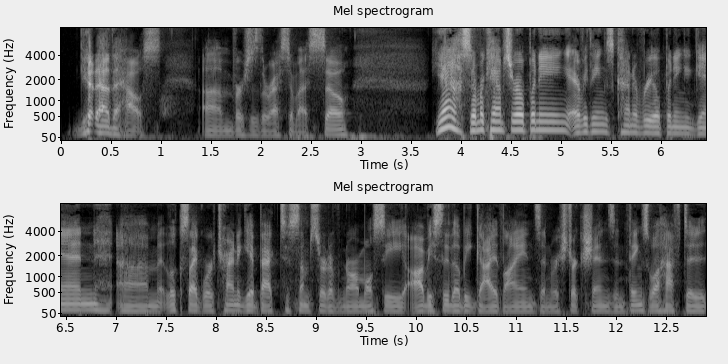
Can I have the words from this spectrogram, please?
get out of the house um, versus the rest of us. So, yeah, summer camps are opening. Everything's kind of reopening again. Um, it looks like we're trying to get back to some sort of normalcy. Obviously, there'll be guidelines and restrictions and things we'll have to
